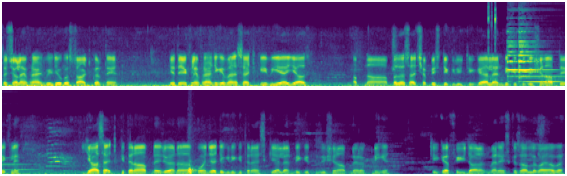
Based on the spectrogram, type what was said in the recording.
तो चलें फ्रेंड वीडियो को स्टार्ट करते हैं। ये देख लें फ्रेंड कि मैंने सेट की हुई है, या अपना पता सेट छब्बीस डिग्री, ठीक है? एलएनबी की पोजीशन आप देख लें। या सेट की तरह आपने जो है ना, बवंजा डिग्री की तरह इसकी एलएनबी की पोजीशन आपने रखनी है, ठीक है? फ़ीड आर मैंने इसके साथ लगाया हुआ है।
